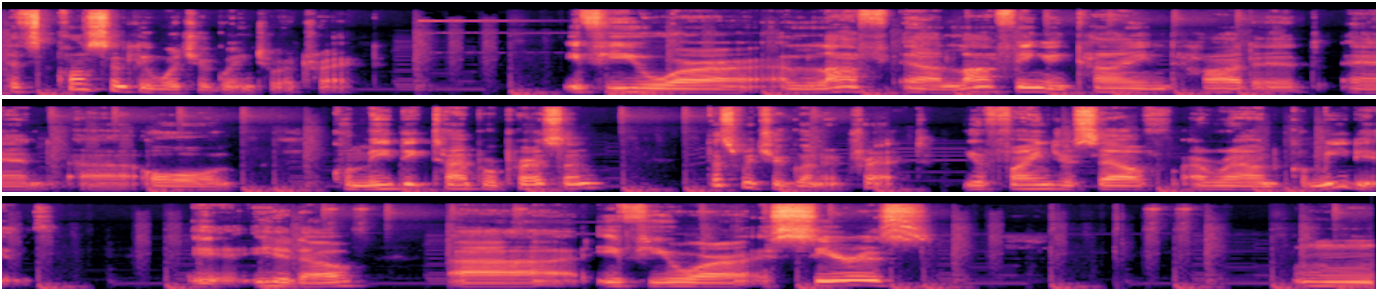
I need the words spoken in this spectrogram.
that's constantly what you're going to attract. If you are a laugh, uh, laughing and kind-hearted and uh, or comedic type of person, that's what you're going to attract. You'll find yourself around comedians. You know, uh, if you are a serious mm,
